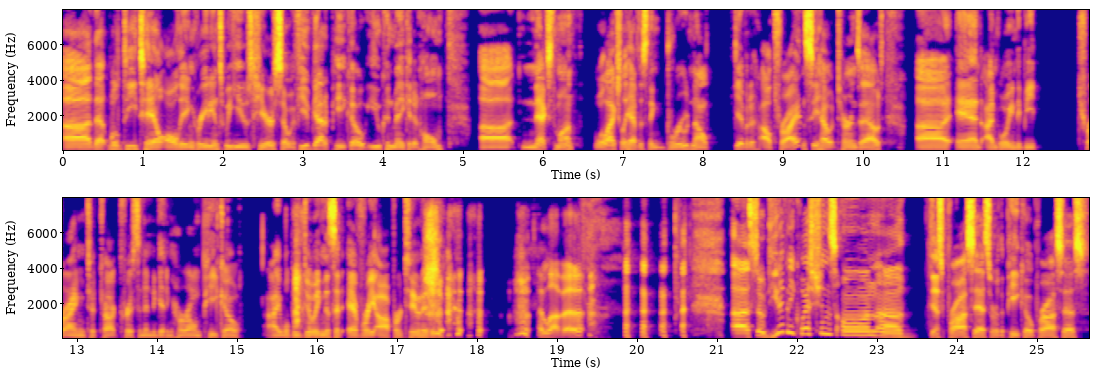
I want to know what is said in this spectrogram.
Uh, that will detail all the ingredients we used here. So if you've got a pico, you can make it at home. Uh, next month we'll actually have this thing brewed, and I'll give it. A, I'll try it and see how it turns out. Uh, and I'm going to be trying to talk Kristen into getting her own pico. I will be doing this at every opportunity. I love it. uh, so, do you have any questions on uh, this process or the Pico process?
